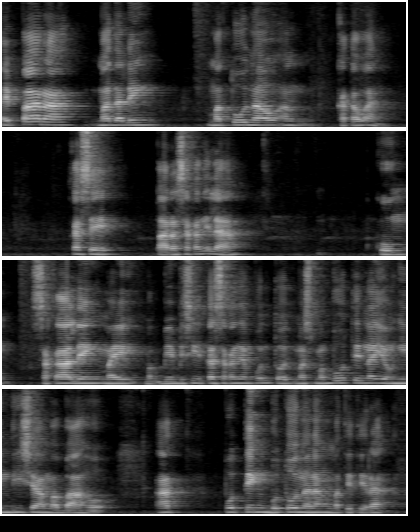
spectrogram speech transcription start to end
ay para madaling matunaw ang katawan. Kasi para sa kanila, kung sakaling may magbibisita sa kanyang puntod, mas mabuti na yung hindi siya mabaho at puting buto na lang matitira.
